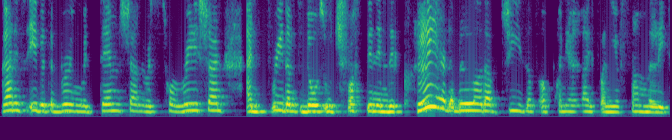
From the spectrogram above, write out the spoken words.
God is able to bring redemption, restoration, and freedom to those who trust in him. Declare the blood of Jesus upon your life and your family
